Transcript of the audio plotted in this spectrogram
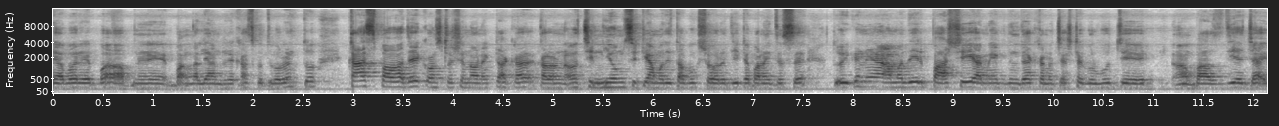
লেবারে বা আপনি বাঙালি আন্ডারে কাজ করতে পারবেন। তো কাজ পাওয়া যায় কনস্ট্রাকশনে অনেক টাকা, কারণ হচ্ছে নিয়ম সিটি আমাদের তাবুক শহরে যেটা বানাইতেছে। তো এখানে আমাদের পাশে আমি একদিন দেখানোর চেষ্টা করব যে বাস দিয়ে যায়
